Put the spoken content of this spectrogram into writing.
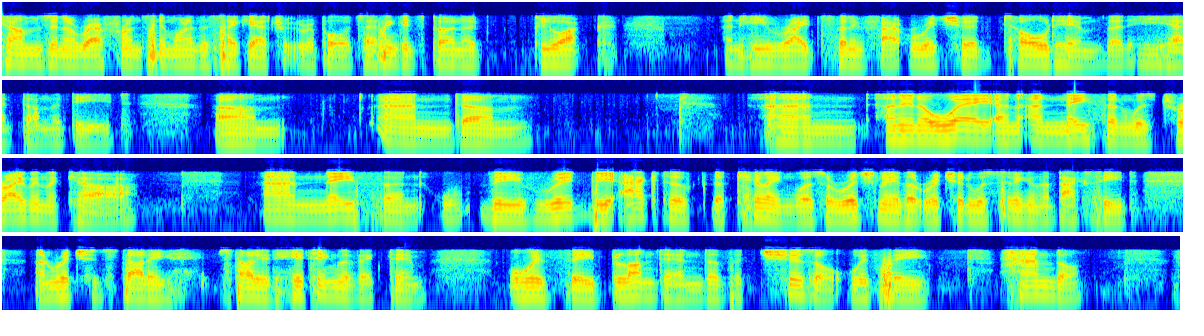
comes in a reference in one of the psychiatric reports. I think it's Bernard Glueck and he writes that in fact Richard told him that he had done the deed, um, and um, and and in a way, and, and Nathan was driving the car, and Nathan, the the act of the killing was originally that Richard was sitting in the back seat, and Richard started started hitting the victim with the blunt end of the chisel with the handle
